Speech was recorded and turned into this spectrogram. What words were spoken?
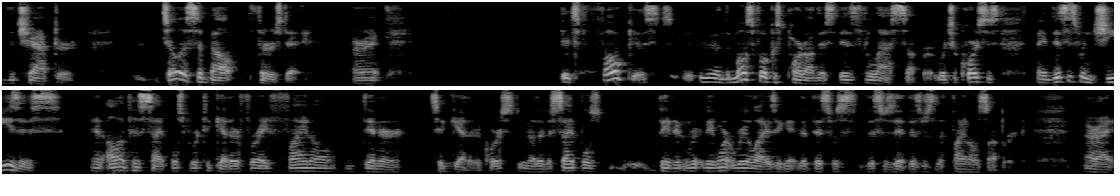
the chapter tell us about Thursday. All right. It's focused, you know, the most focused part on this is the Last Supper, which of course is this is when Jesus and all of his disciples were together for a final dinner together. Of course, you know the disciples they didn't they weren't realizing it that this was this was it. This was the final supper. All right,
